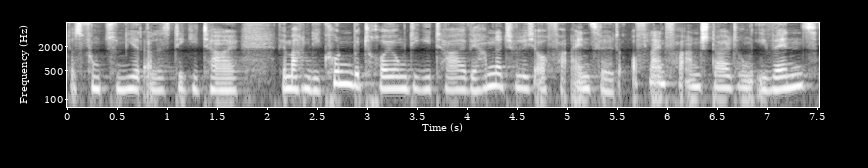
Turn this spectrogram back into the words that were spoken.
das funktioniert alles digital. Wir machen die Kundenbetreuung digital. Wir haben natürlich auch vereinzelt Offline-Veranstaltungen, Events,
